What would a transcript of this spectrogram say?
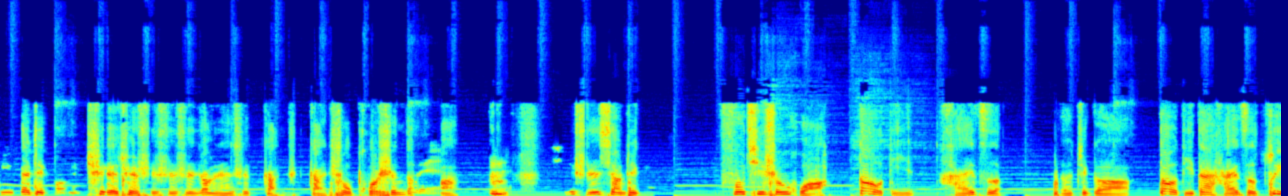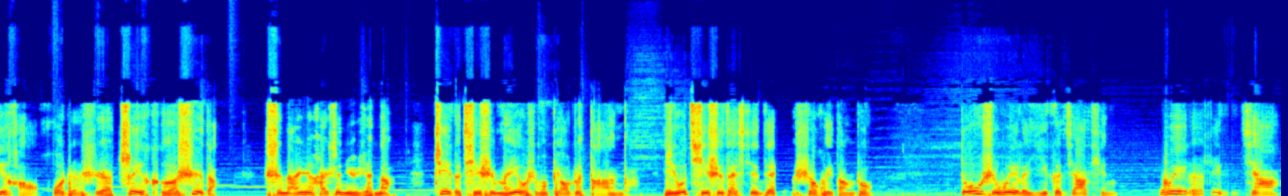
你在这方面确确实实是让人是感感受颇深的啊。其实像这个夫妻生活啊，到底孩子，呃，这个到底带孩子最好或者是最合适的，是男人还是女人呢？这个其实没有什么标准答案的，尤其是在现在这个社会当中，都是为了一个家庭，为了这个家，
